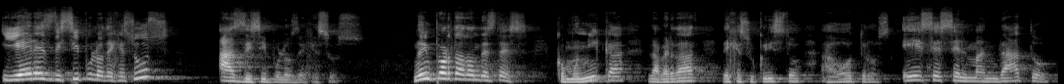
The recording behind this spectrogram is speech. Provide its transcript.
y eres discípulo de Jesús, haz discípulos de Jesús. No importa dónde estés, comunica la verdad de Jesucristo a otros. Ese es el mandato.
